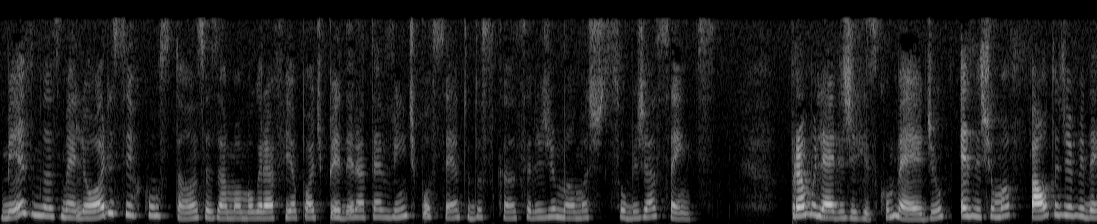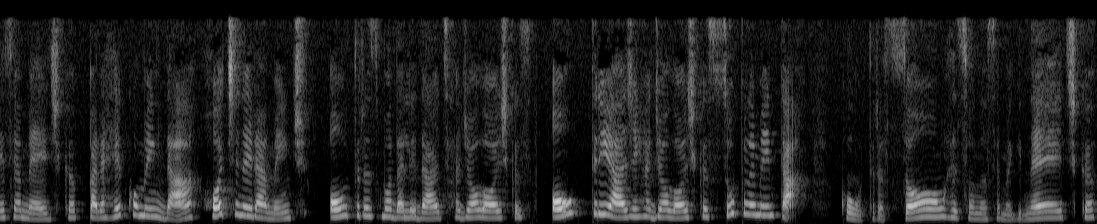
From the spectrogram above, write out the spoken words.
mesmo nas melhores circunstâncias, a mamografia pode perder até 20% dos cânceres de mamas subjacentes. Para mulheres de risco médio, existe uma falta de evidência médica para recomendar rotineiramente outras modalidades radiológicas ou triagem radiológica suplementar, com ultrassom, ressonância magnética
